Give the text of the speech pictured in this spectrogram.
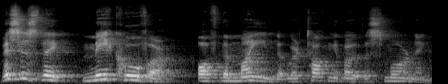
This is the makeover of the mind that we're talking about this morning.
